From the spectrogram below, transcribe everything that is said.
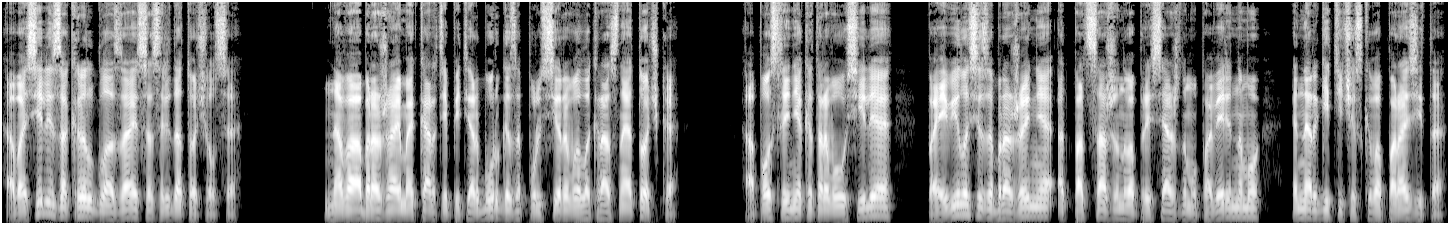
а Василий закрыл глаза и сосредоточился. На воображаемой карте Петербурга запульсировала красная точка, а после некоторого усилия появилось изображение от подсаженного присяжному поверенному энергетического паразита.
